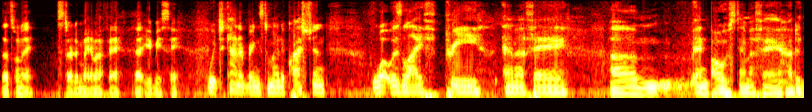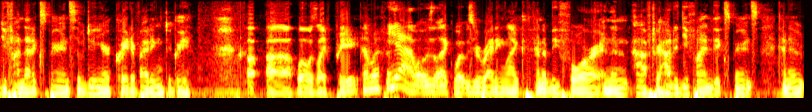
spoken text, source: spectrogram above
that's when I started my MFA at UBC. Which kind of brings to mind a question: What was life pre MFA um, and post MFA? How did you find that experience of doing your creative writing degree? Uh, uh, what was life pre MFA? Yeah, what was like? What was your writing like, kind of before and then after? How did you find the experience kind of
